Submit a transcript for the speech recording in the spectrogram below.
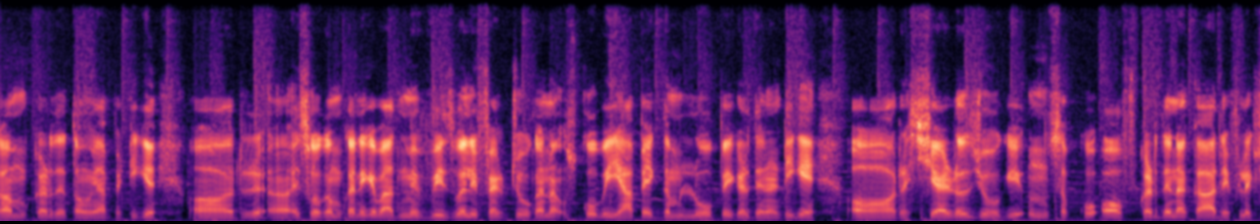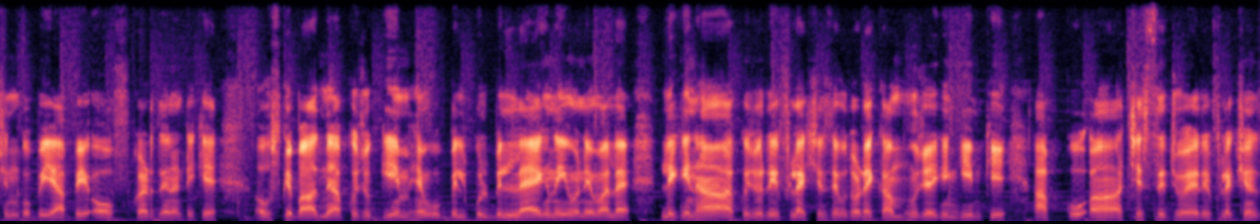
कम कर देता हूँ यहाँ पे, ठीक है? और इसको कम करने के बाद में विजुअल इफ़ेक्ट जो होगा ना, उसको भी यहाँ पे एकदम लो पे कर देना, ठीक है? और शेडोज जो होगी, उन सबको ऑफ़ कर देना कार रिफ्लेक्शन को भी यहाँ पे ऑफ़ कर देना, ठीक है? और उसके बाद में आपका जो गेम है, वो बिल्कुल भी लैग नहीं होने वाला है, लेकिन हाँ आपके जो रिफ्लेक्शन है, वो थोड़े कम हो जाएगी गेम की, आपको अच्छे से जो है रिफ्लेक्शन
